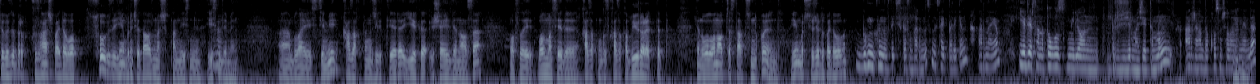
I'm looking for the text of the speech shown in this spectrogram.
Сол кезде бір қызғаныш пайда болып сол кезде ең бірінші даусыма шыққан есімде, есімде менің ә, бұлай істемей қазақтың жігіттері екі үш әйелден алса осылай болмас еді қазақтың қызы қазаққа бұйырар еді деп енді ол 16 жастағы түсіндік қой енді. Ең бірінші сол жерде пайда болған. Бүгінгі күннің статистикасын қарадым да сондай сайт бар екен арнайы. Ерлер саны 9 миллион 127 мың ар жағында қосымшалармен да.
